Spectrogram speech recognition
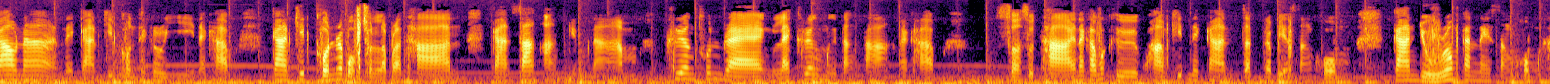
ก้าวหน้าในการคิดค้นเทคโนโลยีนะครับ การคิดค้นระบบชนลประทาน การสร้างอ่างเก็บน้ำเครื่องทุ่นแรงและเครื่องมือต่างๆนะครับ ส่วนสุดท้ายนะครับก็คือความคิดในการจัดระเบียบสังคม การอยู่ร่วมกันในสังคมข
